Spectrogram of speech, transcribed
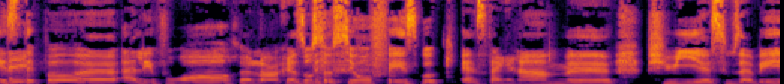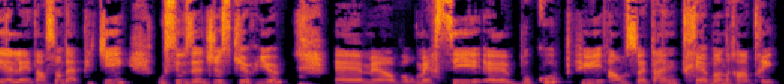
N'hésitez pas euh, à aller voir leurs réseaux sociaux, Facebook, Instagram, euh, puis euh, si vous avez l'intention d'appliquer ou si vous êtes juste curieux. mais on vous remercie beaucoup, puis en vous souhaitant une très bonne rentrée.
